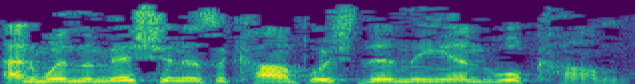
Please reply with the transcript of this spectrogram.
And when the mission is accomplished, then the end will come.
